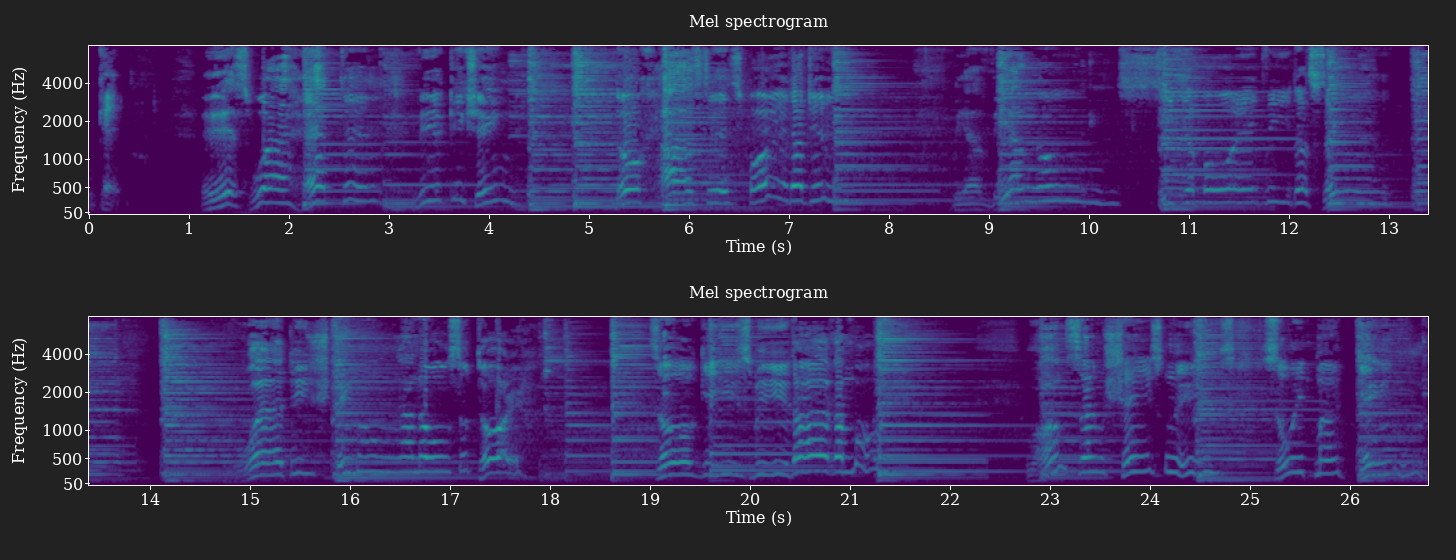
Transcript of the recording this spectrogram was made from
Okay. Es war heute wirklich schön, doch heißt es bald adieu. Wir werden uns sicher bald wiedersehen war die Stimmung auch noch so toll. So gieß wieder einmal. Wenn's am schönsten ist, sollt man gehen.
